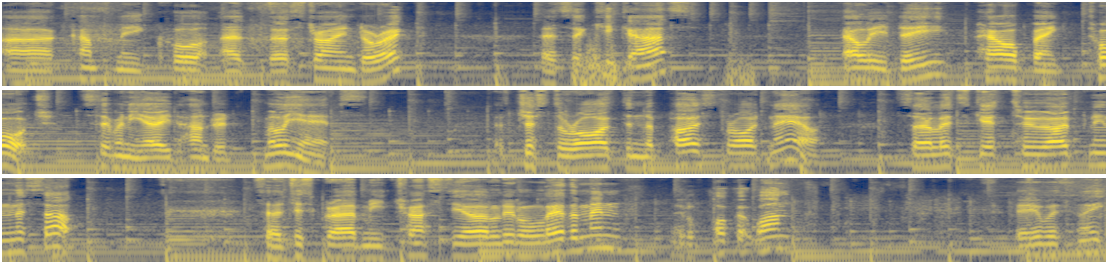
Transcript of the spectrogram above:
a company called at Australian Direct. It's a kick-ass LED power bank torch, 7800 milliamps. It's just arrived in the post right now. So let's get to opening this up. So just grab me trusty old little Leatherman, little pocket one. Bear with me.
